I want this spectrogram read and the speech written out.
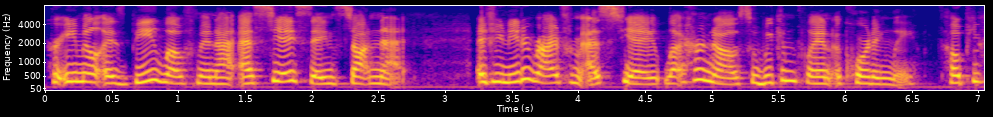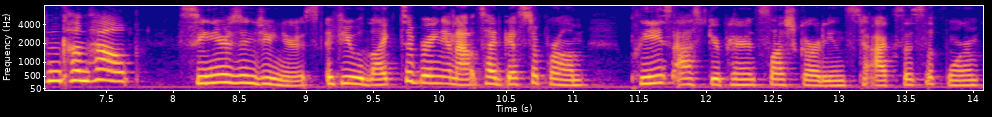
Her email is bloafman at stasaints.net. If you need a ride from STA, let her know so we can plan accordingly. Hope you can come help. Seniors and juniors, if you would like to bring an outside guest to prom, please ask your parents slash guardians to access the form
